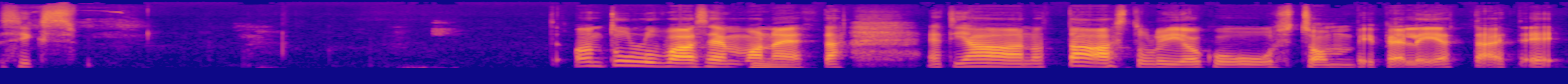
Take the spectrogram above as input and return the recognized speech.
siksi on tullut vaan semmoinen, mm. että et jaa, no taas tuli joku uusi zombipeli, että et ei,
